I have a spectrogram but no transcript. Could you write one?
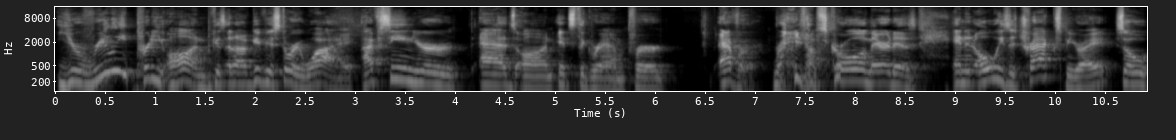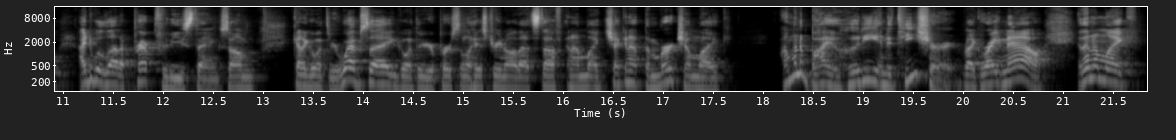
you're really pretty on because, and I'll give you a story why. I've seen your ads on Instagram for ever, right? I'm scrolling, there it is. And it always attracts me, right? So I do a lot of prep for these things. So I'm kind of going through your website and going through your personal history and all that stuff. And I'm like checking out the merch. I'm like, I'm gonna buy a hoodie and a t-shirt like right now. And then I'm like,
